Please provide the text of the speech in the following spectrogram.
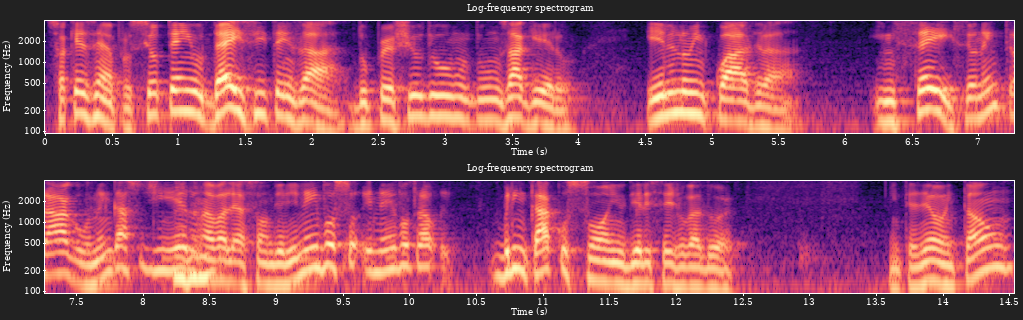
Só que, exemplo, se eu tenho 10 itens lá do perfil de um, de um zagueiro, ele não enquadra em seis, eu nem trago, nem gasto dinheiro Uhum. na avaliação dele, e nem vou, nem vou brincar com o sonho dele ser jogador. Entendeu? Então,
